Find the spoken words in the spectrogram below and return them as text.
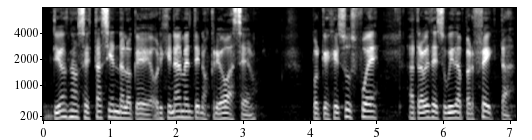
Dios nos está haciendo lo que originalmente nos creó hacer, porque Jesús fue a través de su vida perfecta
